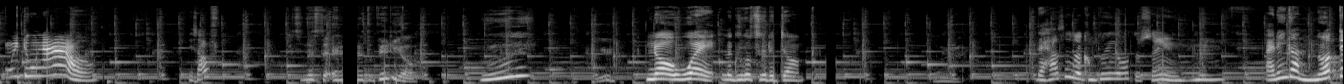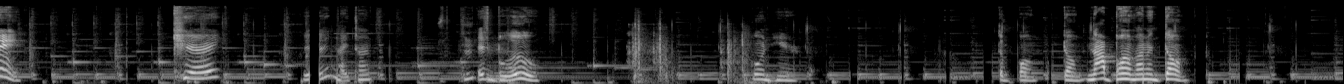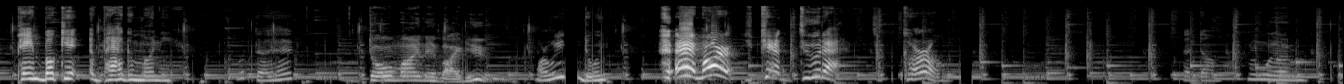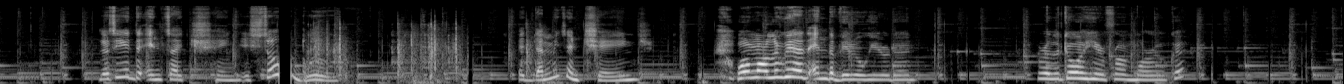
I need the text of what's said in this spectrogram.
What do we do now? Is that So that's the end of the video. really? You're, No way. Let's go to the dump. The houses are completely all the same. Mm-hmm. I didn't got nothing. Okay. Is it nighttime? It's blue. Go in here. The bump. Dump. Not bump, I'm in dump. Paint bucket, a bag of money. What the heck? Don't mind if I do. What are we doing? Hey, Mark! You can't do that! Girl. The dump. Whatever. Let's see if the inside change. It's still blue. It, that means it change. Well, Mara, let me end the video here then. Alright, let's go in here from Mario, okay?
